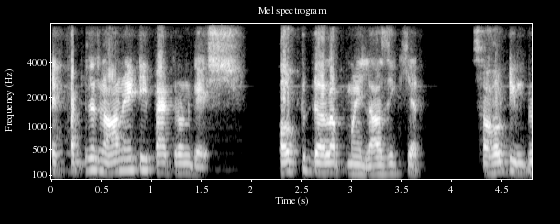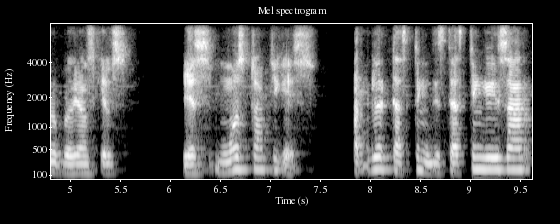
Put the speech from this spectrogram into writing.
Like particular non-IT background guys? How to develop my logic here? So how to improve program skills yes most of the guys particular testing these testing guys are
